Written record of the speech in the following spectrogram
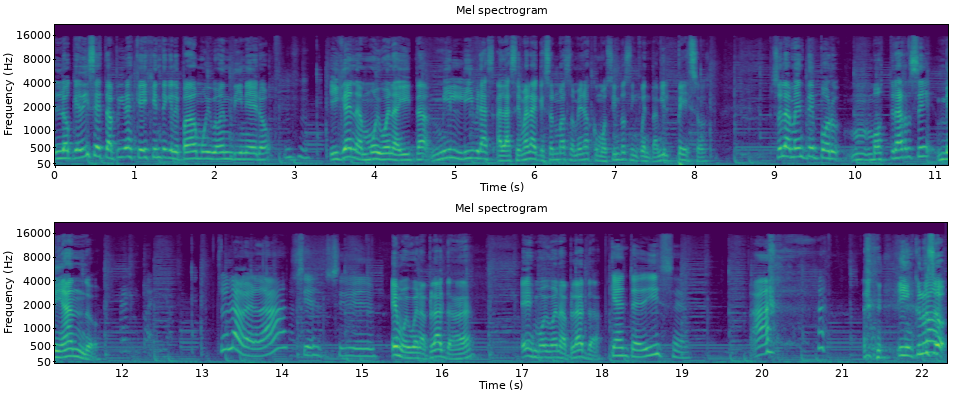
lo que dice esta piba es que hay gente que le paga muy buen dinero y gana muy buena guita, mil libras a la semana, que son más o menos como 150 mil pesos. Solamente por mostrarse meando. Yo la verdad, sí, sí. Es muy buena plata, ¿eh? Es muy buena plata. ¿Quién te dice? Ah, Incluso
